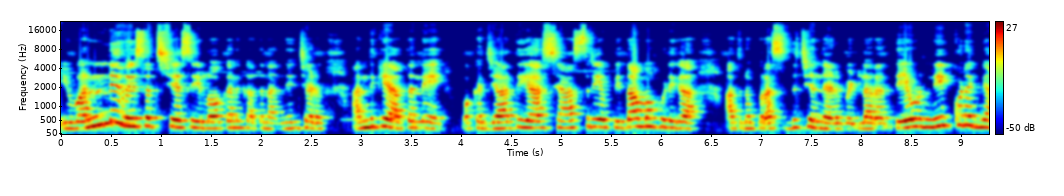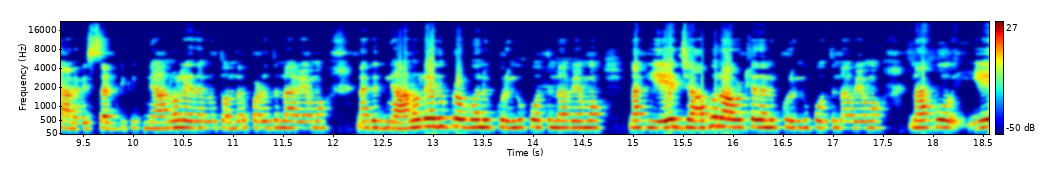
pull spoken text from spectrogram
ఇవన్నీ రీసెర్చ్ చేసి ఈ లోకానికి అతను అందించాడు. అందుకే అతన్ని ఒక జాతీయ శాస్త్రీయ పితామహుడిగా అతను ప్రసిద్ధి చెందాడు బిడ్లారా. దేవుడు నీకు కూడా జ్ఞానం ఇస్తాడు. నీకు జ్ఞానం లేదని తొందరపడుతున్నావేమో నాకు జ్ఞానం లేదు ప్రభు అని కురింగిపోతున్నావేమో నాకు ఏ జాబు రావట్లేదని కురింగిపోతున్నావేమో నాకు ఏ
